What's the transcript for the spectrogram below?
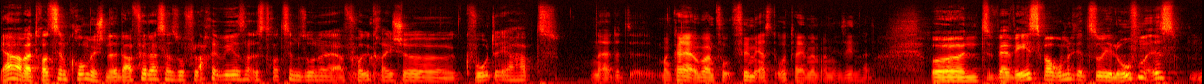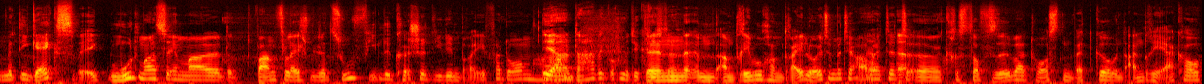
Ja, aber trotzdem komisch, ne? Dafür, dass er so flach gewesen ist, trotzdem so eine erfolgreiche Quote gehabt. Naja, das, man kann ja über einen Film erst urteilen, wenn man ihn gesehen hat. Und wer weiß, warum das jetzt so gelaufen ist mit den Gags, ich mutmaße mal, das waren vielleicht wieder zu viele Köche, die den Brei verdorben haben. Ja, da habe ich auch mitgekriegt. Denn im, am Drehbuch haben drei Leute mitgearbeitet: ja, ja. Äh, Christoph Silber, Thorsten Wettke und André Erkau.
